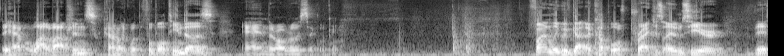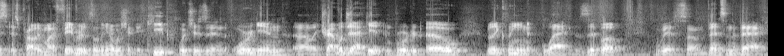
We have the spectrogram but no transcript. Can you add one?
they have a lot of options, kind of like what the football team does, and they're all really sick looking. Finally, we've got a couple of practice items here. This is probably my favorite, something I wish I could keep, which is an Oregon uh, like travel jacket, embroidered O, really clean black zip up with some vents in the back.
